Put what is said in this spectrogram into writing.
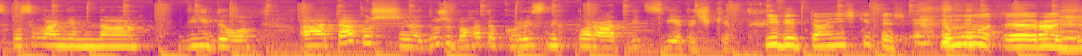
з посиланням на відео, а також е, дуже багато корисних порад від Світочки. І від Танечки теж. Тому е, раджу.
